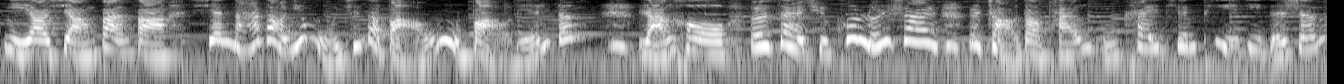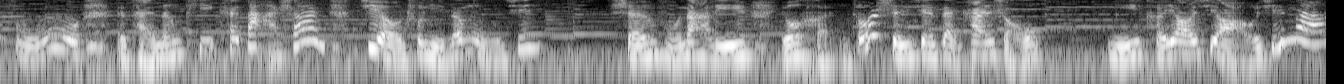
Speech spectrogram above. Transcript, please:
你要想办法先拿到你母亲的宝物宝莲灯，然后呃再去昆仑山找到盘古开天辟地的神斧，才能劈开大山救出你的母亲。神府那里有很多神仙在看守，你可要小心呐！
